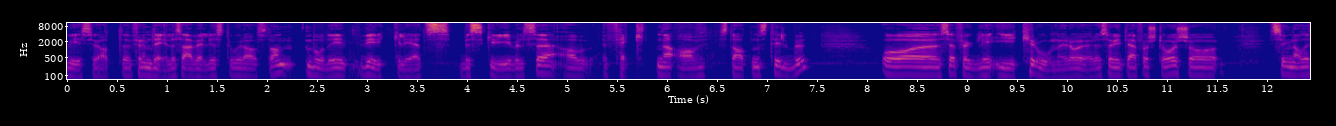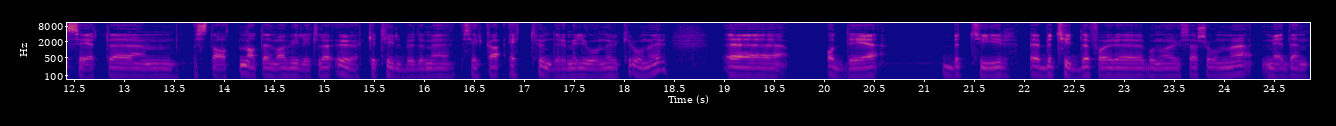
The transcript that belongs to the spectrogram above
viser jo at det fremdeles er veldig stor avstand. Både i virkelighetsbeskrivelse av effektene av statens tilbud, og selvfølgelig i kroner og øre. Så vidt jeg forstår, så signaliserte um, staten at den var villig til å øke tilbudet med ca. 100 millioner kroner. Eh, og det betyr, eh, betydde for eh, bondeorganisasjonene, med den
